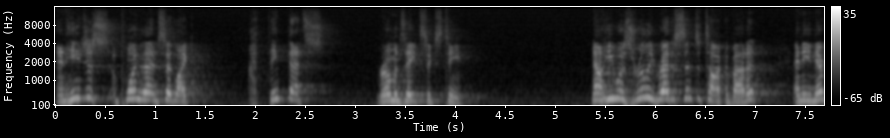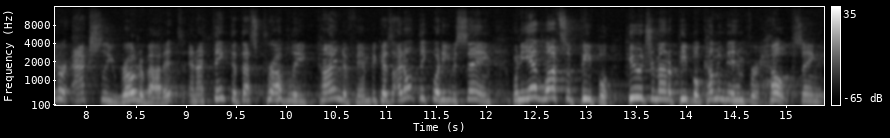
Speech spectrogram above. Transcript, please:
And he just pointed that and said, like, I think that's Romans 8 16. Now, he was really reticent to talk about it, and he never actually wrote about it. And I think that that's probably kind of him because I don't think what he was saying, when he had lots of people, huge amount of people coming to him for help, saying,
